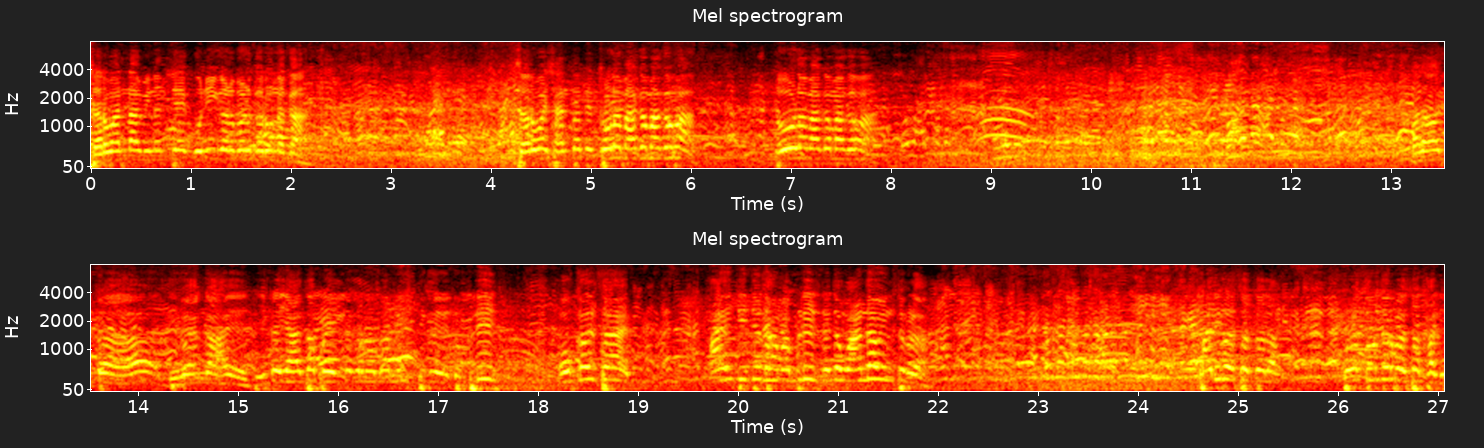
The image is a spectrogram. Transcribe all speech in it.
सर्वांना विनंती आहे कोणी गडबड करू नका. सर्व शांततेत थोडं माग मागवा थोडं माग मागवा मला वाटतं दिव्यांग आहेत. इकडे यायचा प्रयत्न करू नका. मीच तिकडे येतो. प्लीज ओकल साहेब. आहे तिथे थांबा प्लीज नाही तर वांदा होईल सगळं. खाली बसा चला. थोडं दूर दूर बसा खाली.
